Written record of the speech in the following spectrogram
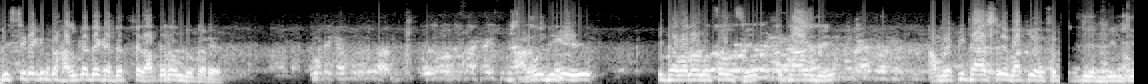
বৃষ্টিটা কিন্তু হালকা দেখা যাচ্ছে রাতের অন্ধকারে। আর ওইদিকে পিঠা বানানো চলছে পিঠা আসবে। আমরা পিঠা আসলে বাকি অংশ দিয়ে বিলটি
